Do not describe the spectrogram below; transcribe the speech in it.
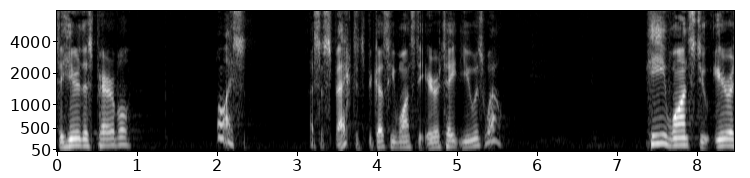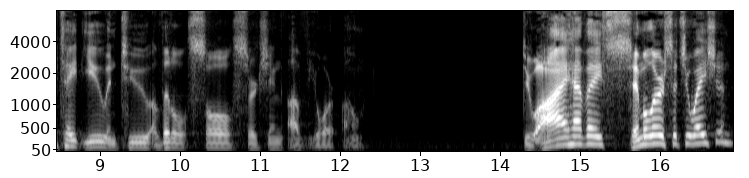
to hear this parable? Well, I, I suspect it's because he wants to irritate you as well. He wants to irritate you into a little soul searching of your own. Do I have a similar situation?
